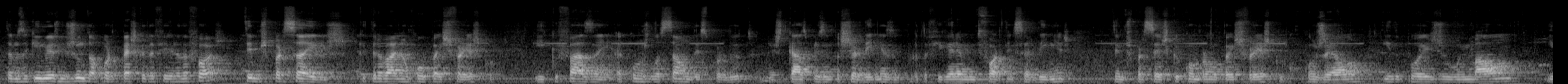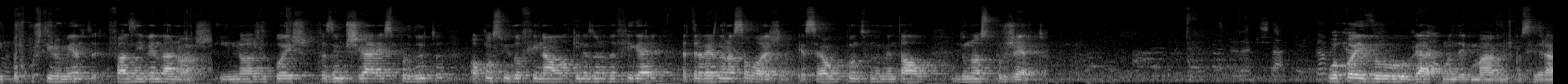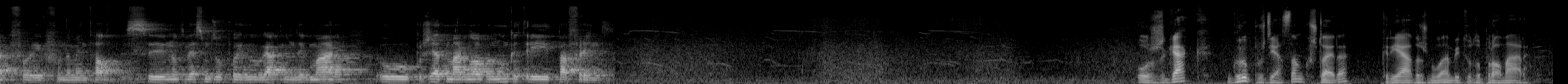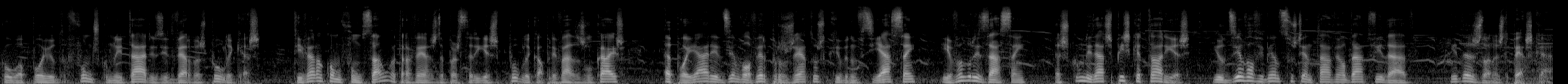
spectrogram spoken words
Estamos aqui mesmo junto ao Porto de Pesca da Feira da Foz. Temos parceiros que trabalham com o peixe fresco, e que fazem a congelação desse produto. Neste caso, por exemplo, as sardinhas, o Porto da Figueira é muito forte em sardinhas. Temos parceiros que compram o peixe fresco, que congelam e depois o embalam e depois posteriormente fazem venda a nós. E nós depois fazemos chegar esse produto ao consumidor final aqui na zona da Figueira através da nossa loja. Esse é o ponto fundamental do nosso projeto. O apoio do GAC Mondegomar vamos considerar que foi fundamental. Se não tivéssemos o apoio do GAC Mondegomar, o projeto Mar Nobre nunca teria ido para a frente. Os GAC, Grupos de Ação Costeira, criados no âmbito do PROMAR, com o apoio de fundos comunitários e de verbas públicas, tiveram como função, através de parcerias público-privadas locais, apoiar e desenvolver projetos que beneficiassem e valorizassem as comunidades piscatórias e o desenvolvimento sustentável da atividade e das zonas de pesca.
